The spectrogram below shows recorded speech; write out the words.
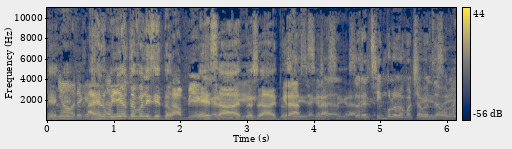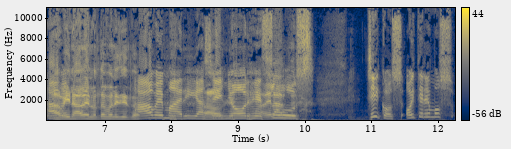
Señores, qué Ángel Muñoz te felicito. También Exacto, exacto. sí, Gracias, sí. gracias, gracias. Tú eres el símbolo de la marcha verde Sí, ahora. Ah, Abinader, no te felicito. Ave María, Ah. Señor Adelante. Jesús. Chicos, hoy tenemos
